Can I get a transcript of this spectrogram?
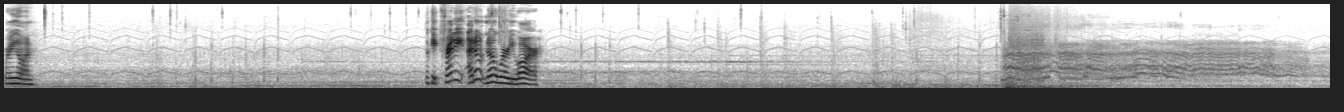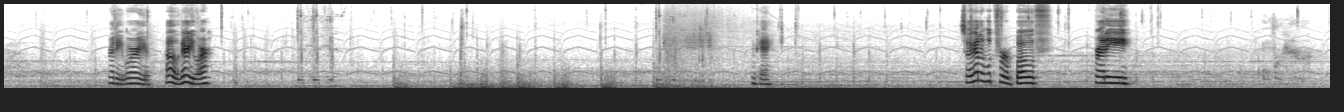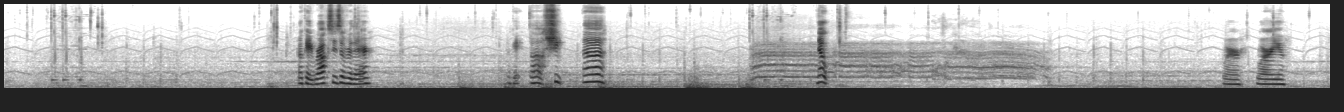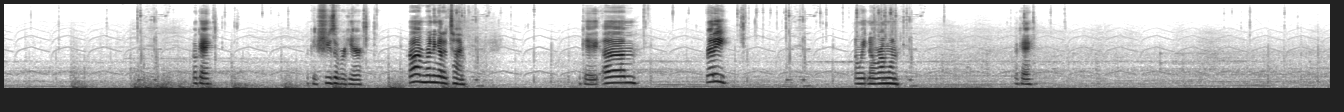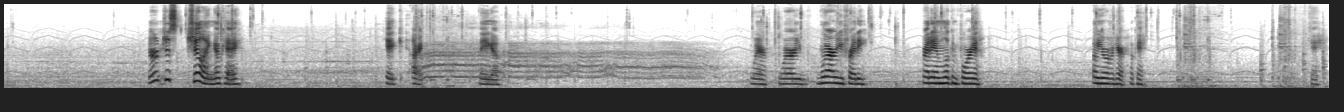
Where are you going? Okay, Freddy, I don't know where you are. Freddy, where are you? Oh, there you are. Okay. So I gotta look for both Freddy. Okay, Roxy's over there. Okay. Oh, shoot. Uh. Are you? Okay. Okay, she's over here. Oh, I'm running out of time. Okay, um... Ready? Oh wait, no, wrong one. Okay. You're just chilling, okay. Okay, alright. There you go. Where? Where are you? Where are you, Freddy? Freddy, I'm looking for you. Oh, you're over here. Okay. Okay.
